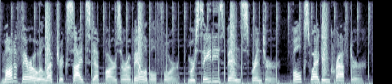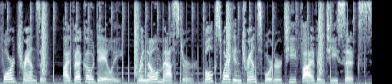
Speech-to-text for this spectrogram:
Modifero electric sidestep bars are available for Mercedes-Benz Sprinter, Volkswagen Crafter, Ford Transit, Iveco Daily, Renault Master, Volkswagen Transporter T5 and T6.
